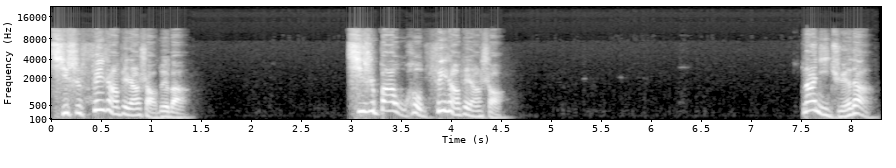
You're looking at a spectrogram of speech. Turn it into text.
其实非常非常少，对吧？其实八五后非常非常少。那你觉得，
